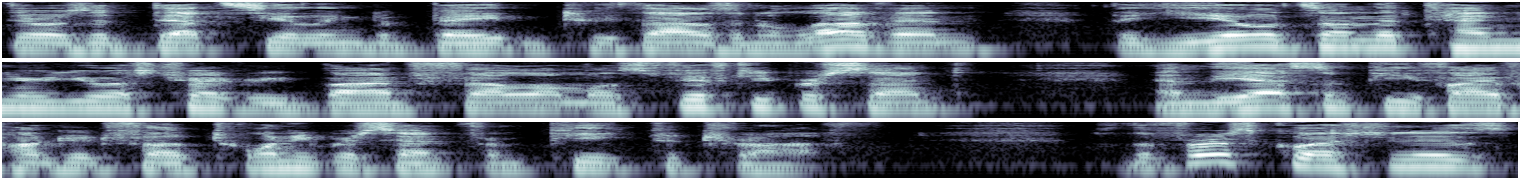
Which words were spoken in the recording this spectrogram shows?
there was a debt ceiling debate in 2011, the yields on the 10-year U.S. Treasury bond fell almost 50%, and the S&P 500 fell 20% from peak to trough. So the first question is,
